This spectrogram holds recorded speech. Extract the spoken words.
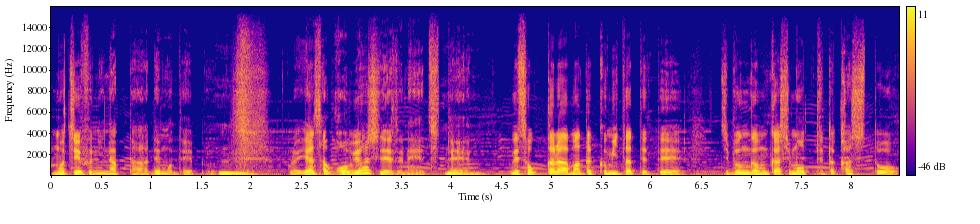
モチーフになったデモテープ、うん。これヤンさん5拍子ですねっつって、うん。でそこからまた組み立てて自分が昔持ってた歌詞と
